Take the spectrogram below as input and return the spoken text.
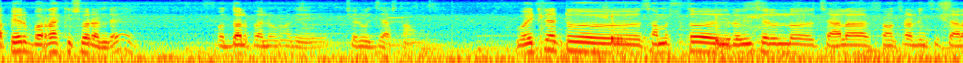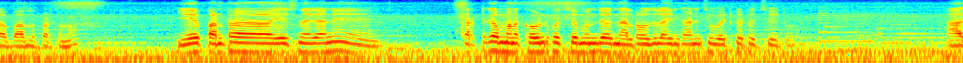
పేరు బొర్రా కిషోర్ అండి. బొద్దాలపల్లి అది చెరువులు చేస్తాం. వైట్ కట్ సమస్యతో ఈ రొయ్యల చెరువుల్లో చాలా సంవత్సరాల నుంచి చాలా బాధలు పడుతున్నాం. ఏ పంట వేసినా కానీ కరెక్ట్గా మన కౌంట్కి వచ్చే ముందే నెల రోజులు అయిన కాడి నుంచి వైట్ కట్ వచ్చేయటం. ఆ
